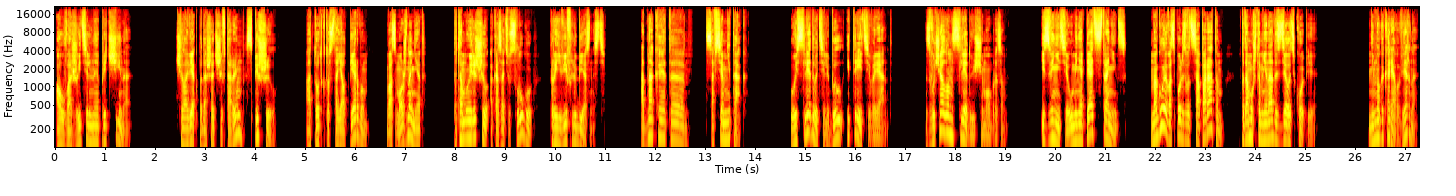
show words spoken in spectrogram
а уважительная причина. Человек, подошедший вторым, спешил, а тот, кто стоял первым, возможно, нет. Потому и решил оказать услугу, проявив любезность. Однако это совсем не так. У исследователя был и третий вариант. Звучал он следующим образом. «Извините, у меня пять страниц. Могу я воспользоваться аппаратом, потому что мне надо сделать копии?» Немного коряво, верно?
